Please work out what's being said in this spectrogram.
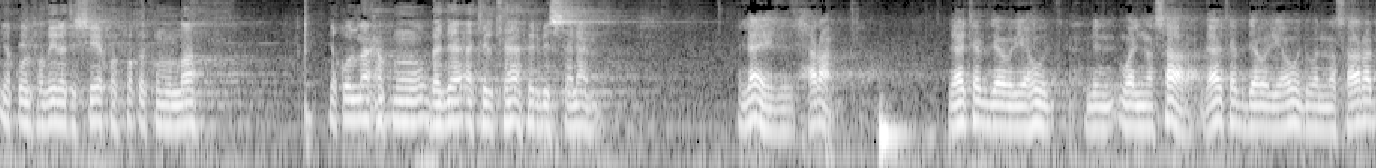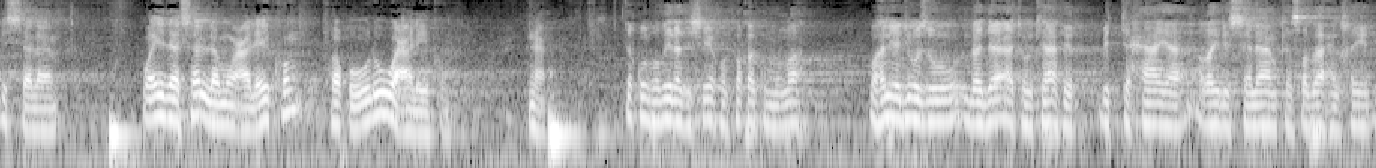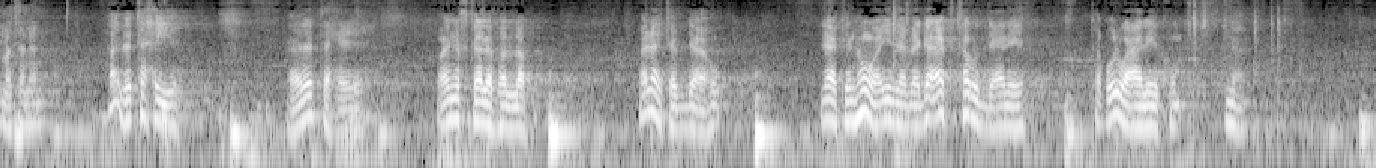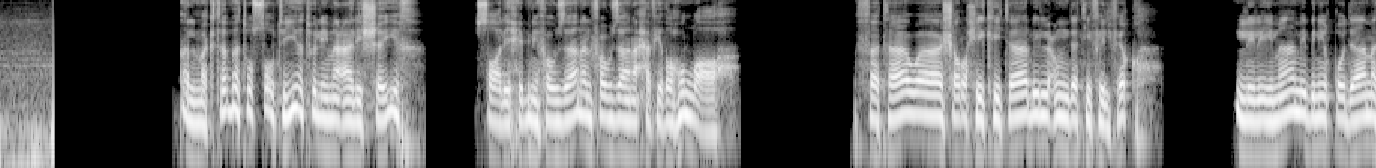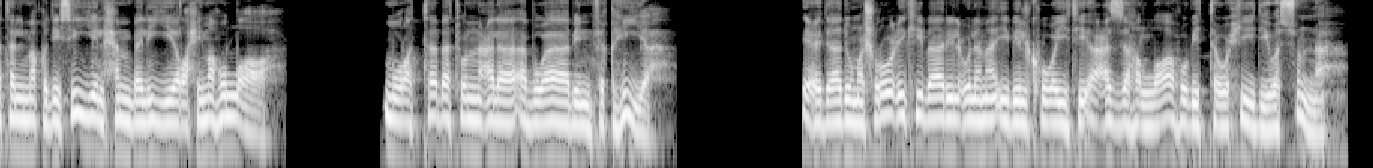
يقول فضيلة الشيخ وفقكم الله يقول ما حكم بداءة الكافر بالسلام؟ لا يجوز حرام. لا تبدأ اليهود والنصارى لا تبدأ اليهود والنصارى بالسلام. وإذا سلموا عليكم فقولوا وعليكم. نعم. يقول فضيلة الشيخ وفقكم الله وهل يجوز بداءة الكافر بالتحايا غير السلام كصباح الخير مثلا؟ هذا تحية. هذا تحية وإن اختلف اللفظ فلا تبدأه. لكن هو إذا بدأك ترد عليه. تقول وعليكم. نعم. المكتبة الصوتية لمعالي الشيخ صالح بن فوزان الفوزان حفظه الله. فتاوى شرح كتاب العمدة في الفقه للإمام ابن قدامة المقدسي الحنبلي رحمه الله. مرتبة على أبواب فقهية. إعداد مشروع كبار العلماء بالكويت أعزها الله بالتوحيد والسنة.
